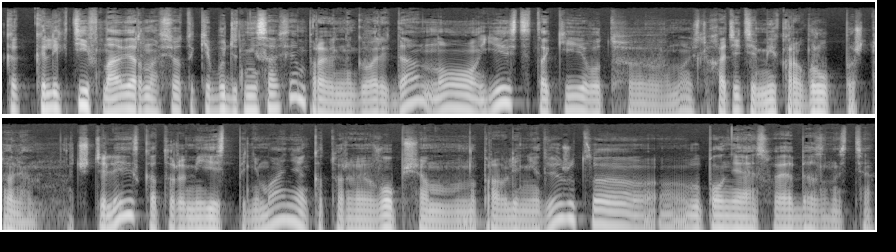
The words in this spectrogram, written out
как коллектив, наверное, все-таки будет не совсем правильно говорить, да, но есть такие вот, э, ну, если хотите, микрогруппы, что ли, учителей, с которыми есть понимание, которые в общем направлении движутся, э, выполняя свои обязанности.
